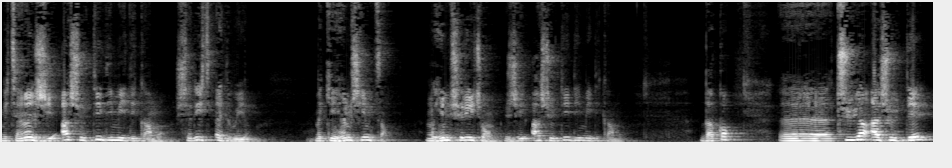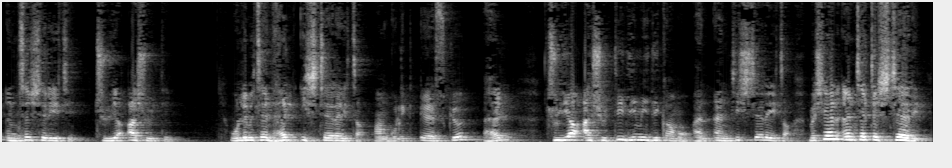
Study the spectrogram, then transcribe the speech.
مثلا j'ai acheté des médicaments شريت أدوية. ما كيهمش إمتى. المهم شريتهم. j'ai acheté des médicaments. d'accord؟ tu as acheté انت شريتي tu as acheté ولا مثلا هل اشتريت غنقول لك est-ce que هل tu as acheté des médicaments? هل انت اشتريت ماشي هل انت تشتري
